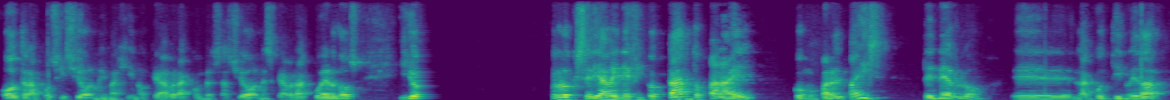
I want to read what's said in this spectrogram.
otra posición. Me imagino que habrá conversaciones, que habrá acuerdos. Y yo creo que sería benéfico tanto para él como para el país tenerlo eh, en la continuidad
